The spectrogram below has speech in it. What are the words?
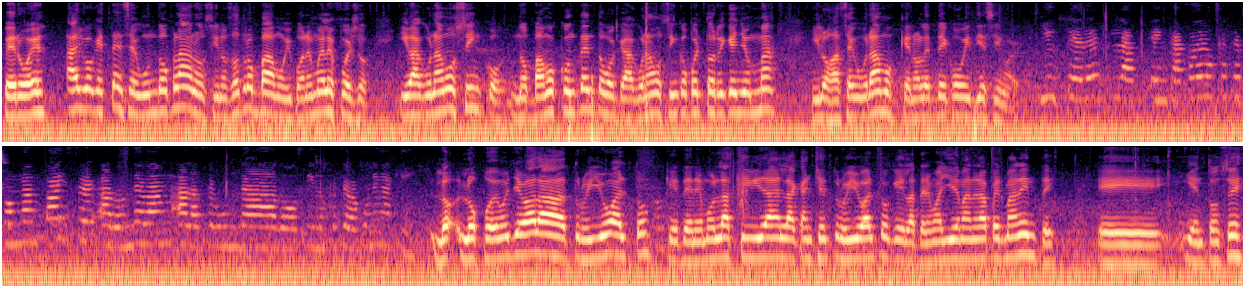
pero es algo que está en segundo plano. Si nosotros vamos y ponemos el esfuerzo y vacunamos cinco, nos vamos contentos porque vacunamos cinco puertorriqueños más y los aseguramos que no les dé COVID-19. Y ustedes, las- en caso de los que se pongan Pfizer, ¿a dónde van a la segunda dosis, los que se vacunen aquí? Lo- los podemos llevar a Trujillo Alto, que tenemos la actividad en la cancha en Trujillo Alto, que la tenemos allí de manera permanente. Eh, y entonces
